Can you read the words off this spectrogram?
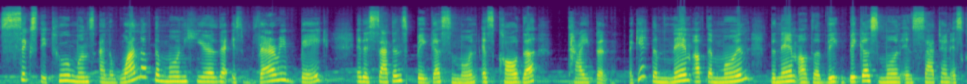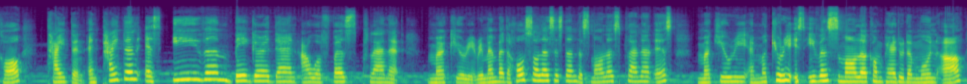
62 moons and one of the moon here that is very big, it is Saturn's biggest moon, is called the Titan. Okay, the name of the moon, the name of the big, biggest moon in Saturn is called Titan. And Titan is even bigger than our first planet, Mercury. Remember the whole solar system, the smallest planet is Mercury and Mercury is even smaller compared to the moon of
